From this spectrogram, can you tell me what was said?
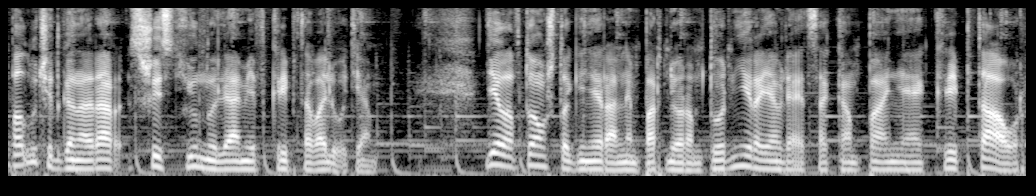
получит гонорар с шестью нулями в криптовалюте. Дело в том, что генеральным партнером турнира является компания Cryptour,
